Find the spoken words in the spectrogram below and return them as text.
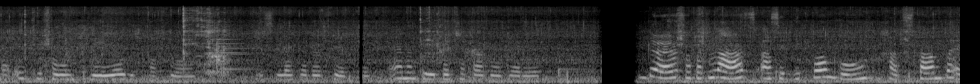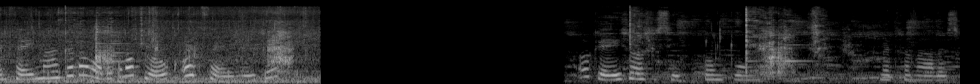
Maar ik doe gewoon heel de knoflook. Is lekkerder vind ik. En een pepertje gaat ook erin. Dus op het laatst, als ik die pompoen ga stampen en fijn maken, dan wordt de knoflook ook fijn, weet je. Oké, zoals je ziet, pompoen met garnalen is.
